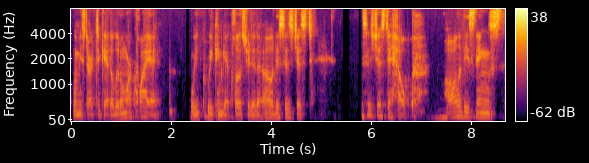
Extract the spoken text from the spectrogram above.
when we start to get a little more quiet, we we can get closer to that oh this is just this is just to help. All of these things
